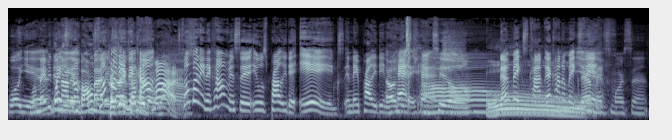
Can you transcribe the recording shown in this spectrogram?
Well, yeah. maybe they're Wait, not yeah, embalmed but Because they Somebody in, come the with com- flies. somebody in the comments said it was probably the eggs, and they probably didn't Oh, hatch until. Oh. That makes kind- that kinda makes that sense. makes more sense.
